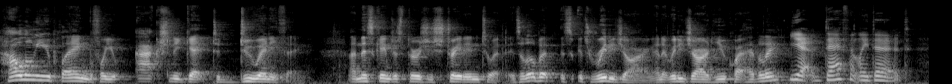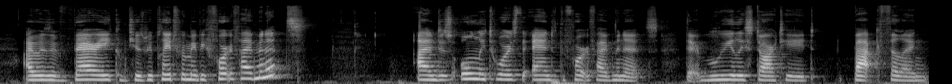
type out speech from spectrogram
How long are you playing before you actually get to do anything? And this game just throws you straight into it. It's a little bit, it's, it's really jarring, and it really jarred you quite heavily. Yeah, definitely did. I was very confused. We played for maybe 45 minutes, and it's only towards the end of the 45 minutes that it really started backfilling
